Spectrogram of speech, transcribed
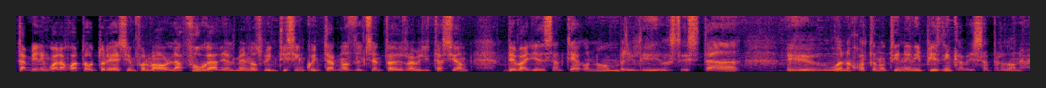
También en Guanajuato autoridades informaron la fuga de al menos 25 internos del Centro de Rehabilitación de Valle de Santiago. No, hombre, le digo, está... Eh, Guanajuato no tiene ni pies ni cabeza, perdóneme.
